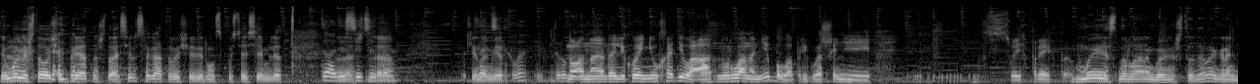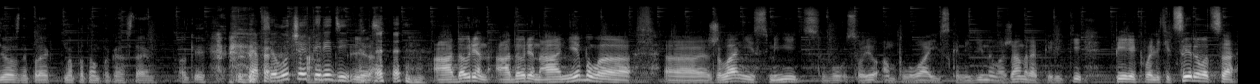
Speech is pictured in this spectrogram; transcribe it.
тем более, что очень приятно, что Асиль Сагатова еще вернулся спустя 7 лет. Да, действительно киномир. Но она далеко и не уходила. А от Нурлана не было приглашений своих проектов? Мы с Нурланом говорим, что давай грандиозный проект, но потом пока оставим. Окей. Да, все лучшее впереди. Yes. А, Даурен, а, Даурен, а не было э, желаний сменить свое амплуа из комедийного жанра, перейти, переквалифицироваться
